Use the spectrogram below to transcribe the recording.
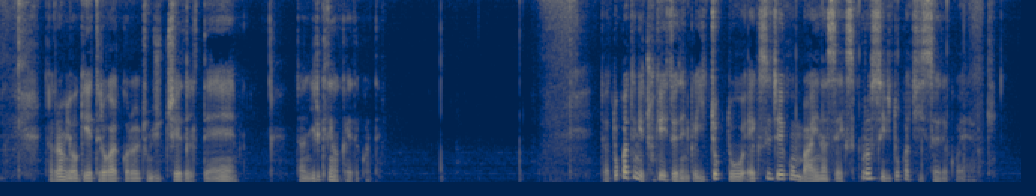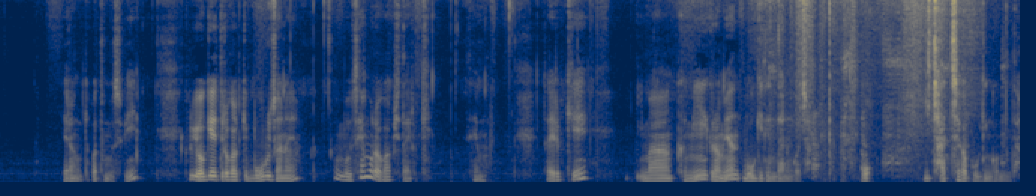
자 그럼 여기에 들어갈 거를 좀 유추해야 될 때 저는 이렇게 생각해야 될 것 같아요. 자 똑같은 게 두 개 있어야 되니까 이쪽도 x제곱 마이너스 x 플러스 1이 똑같이 있어야 될 거예요. 이렇게 얘랑 똑같은 모습이 그리고 여기에 들어갈 게 모르잖아요. 뭐 세모라고 합시다. 이렇게 세모. 자 이렇게 이만큼이 그러면 목이 된다는 거죠. 목. 이 자체가 목인 겁니다.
